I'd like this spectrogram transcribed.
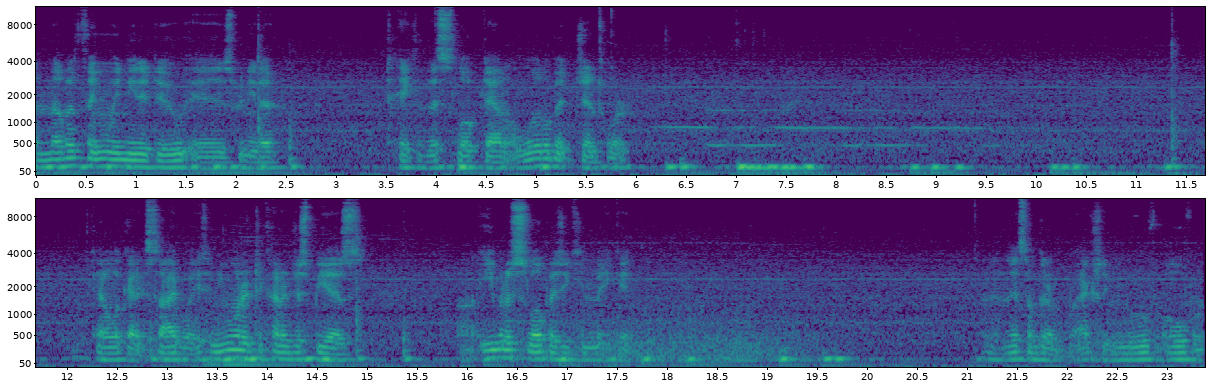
another thing we need to do is we need to take this slope down a little bit gentler. Kind of look at it sideways, and you want it to kind of just be as uh, even a slope as you can make it. And this I'm going to actually move over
